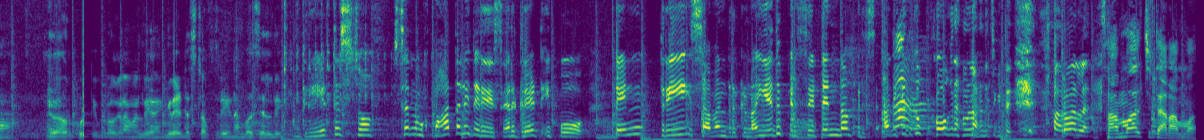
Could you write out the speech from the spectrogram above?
ஆ. ஏதாவது ஒரு குட்டி ப்ரோக்ராம் எழுதி கிரேட்டஸ்ட் ஆஃப் த்ரீ நம்பர்ஸ் எழுதி. கிரேட்டஸ்ட் ஆஃப் சார் நமக்கு பார்த்தாலே தெரியுது சார் கிரேட் இப்போ டென் த்ரீ செவன் இருக்குன்னா எது பெருசு? டென் தான் பெருசு. அதுக்கு எதுக்கு ப்ரோக்ராம்லாம் அடிச்சுக்கிட்டு? பரவாயில்ல. சமாளிச்சுட்டாராமா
